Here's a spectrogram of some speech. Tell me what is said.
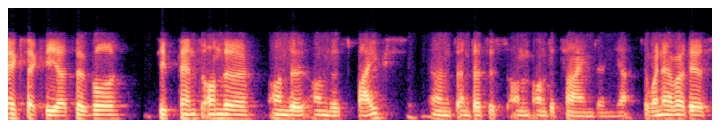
Exactly. Yeah. So it will depend on the on the on the spikes, and and that is on on the time. Then yeah. So whenever there's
